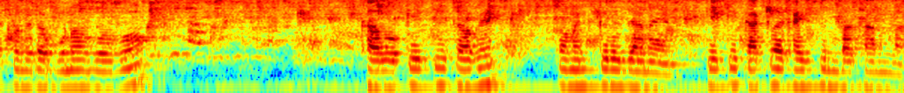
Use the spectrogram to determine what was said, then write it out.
এখন এটা বোনা করব। খাব, কে কে খাবে কমেন্ট করে জানাবেন কে কে কাঁকড়া খাইছেন বা খান না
